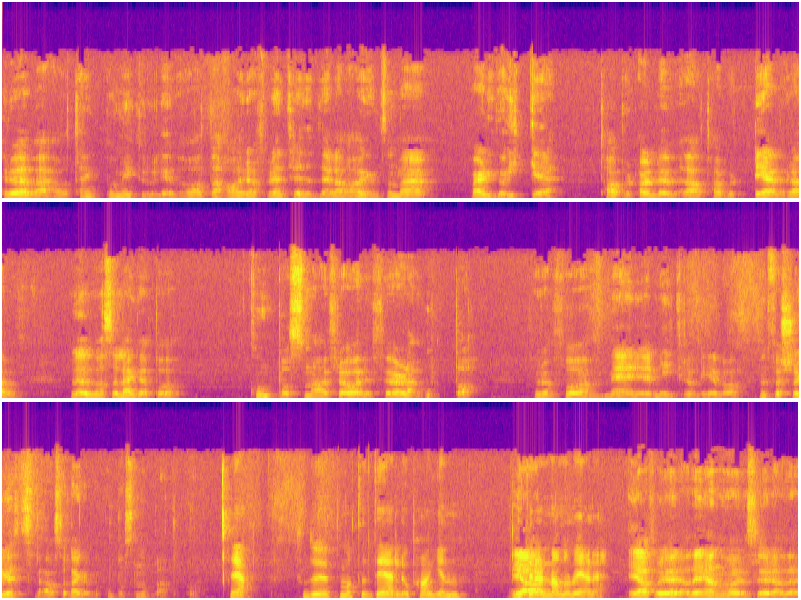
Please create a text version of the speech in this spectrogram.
prøver jeg å tenke på mikrolivet, og at jeg har i hvert fall en tredjedel av hagen som jeg velger å ikke ta bort all løvet. Jeg Ta bort deler av løvet, og så legger jeg på kompost som jeg har fra året før, da, oppå. For å få mer mikroliv. Og, men først så gjødsler jeg, og så legger jeg på komposten oppå etterpå. Ja. Så du på en måte deler opp hagen litt Ja. når du gjør det? Ja, for å gjøre det ene året, så gjør jeg det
